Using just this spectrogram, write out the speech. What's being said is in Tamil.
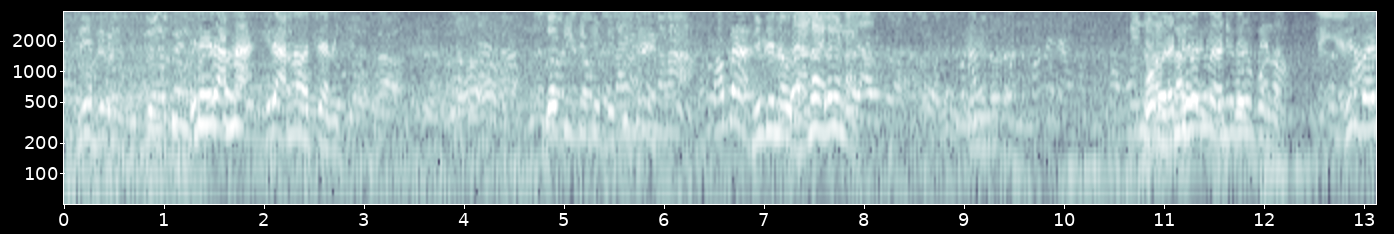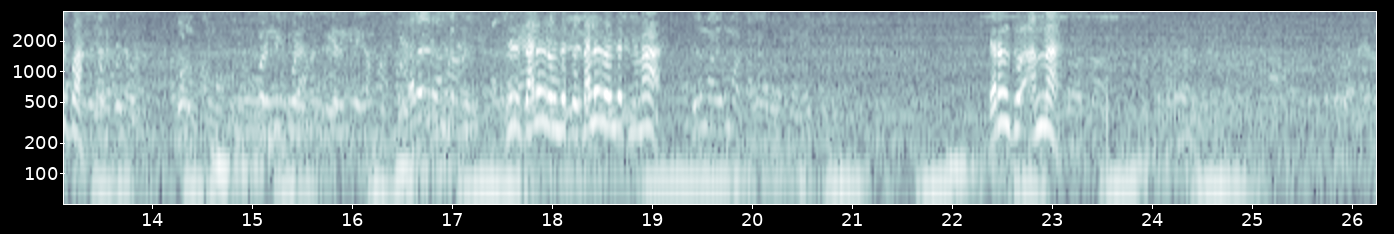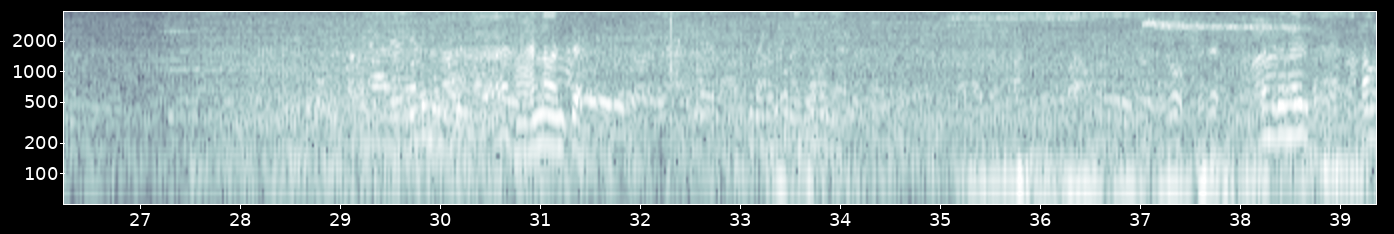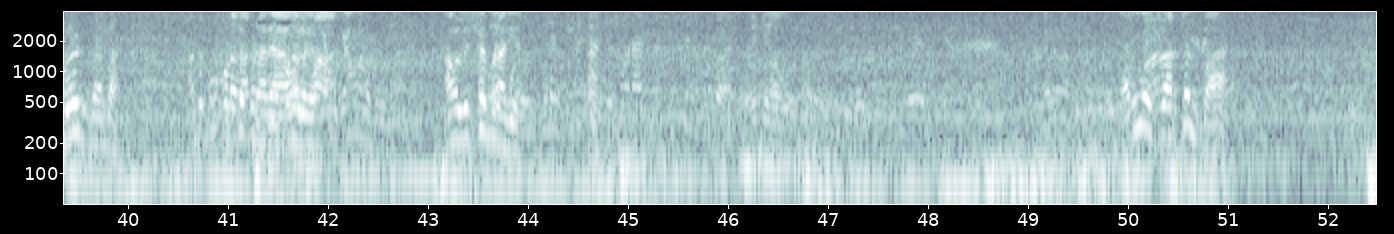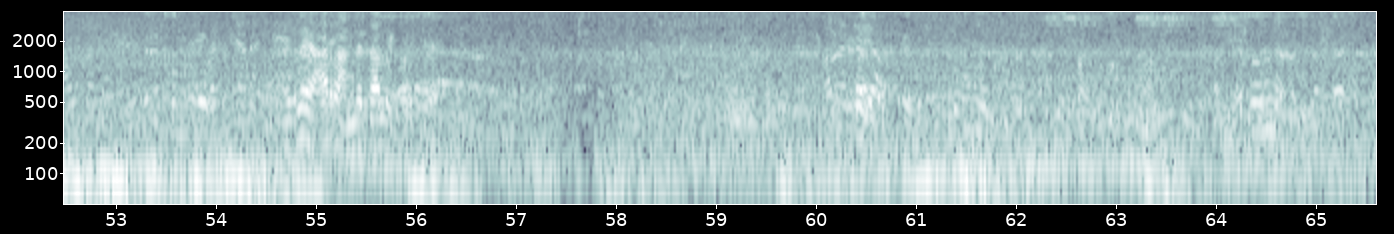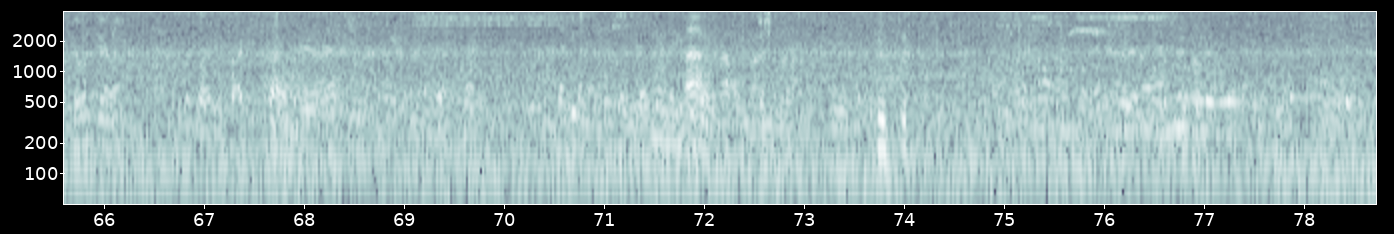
இரு இரு அண்ணா. இரு அண்ணா வச்சு எனக்கு. ரெண்டு பேருக்கும் ரெண்டு பேரும் போடுங்க இருப்பா இருப்பா இரு தலைவர் வந்துட்டு தலைவர் வந்துட்டுனா இறங்க அண்ணா அண்ணா வந்துட்டு வந்து கொஞ்சம் எடுப்பா அவங்க எடுப்பா டிஸ்டர்ப் பண்ணாதே அவங்களுக்கு அவங்க டிஸ்டர்ப் பண்ணாதீங்க இறங்கி வச்சு வர சொல்லுப்பா இல்லை யார் அந்த சால் போகிறது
